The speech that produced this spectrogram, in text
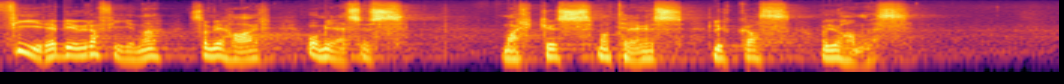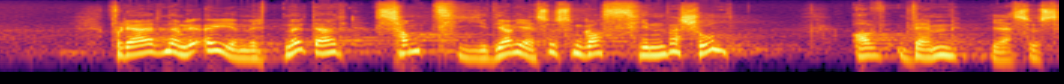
fire biografiene som vi har om Jesus. Markus, Matteus, Lukas og Johannes. For Det er nemlig øyenvitner det er samtidig av Jesus som ga sin versjon av hvem Jesus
